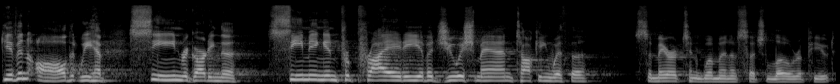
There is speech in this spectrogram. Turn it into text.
given all that we have seen regarding the seeming impropriety of a Jewish man talking with a Samaritan woman of such low repute.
